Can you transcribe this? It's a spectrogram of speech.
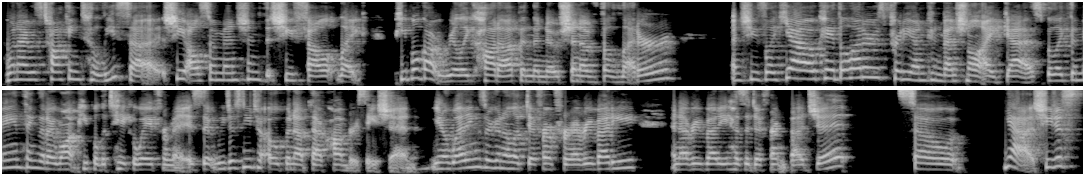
When I was talking to Lisa, she also mentioned that she felt like people got really caught up in the notion of the letter and she's like, yeah, okay, the letter is pretty unconventional, I guess. But like the main thing that I want people to take away from it is that we just need to open up that conversation. You know, weddings are going to look different for everybody, and everybody has a different budget. So, yeah, she just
